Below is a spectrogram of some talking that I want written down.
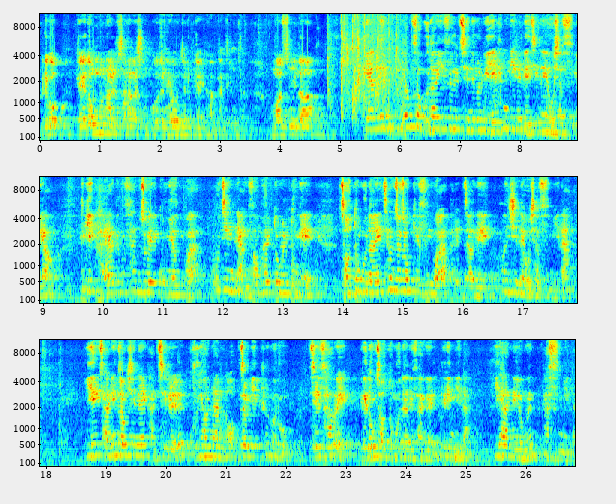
그리고 대동문화를 사랑하신 모든 회원 여러분께 감사드립니다. 고맙습니다. 기아는 평소 문화예술 진흥을 위해 한기를 매진해 오셨으며 특히 가야금 산조의 공연과 호진 양성 활동을 통해 전통 문화의 창조적 계승과 발전에 헌신해 오셨습니다. 이에 장인 정신의 가치를 구현한 업적이 크므로 제4회 대동전통문화대상을 드립니다. 이하 내용은 같습니다.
